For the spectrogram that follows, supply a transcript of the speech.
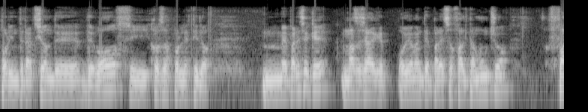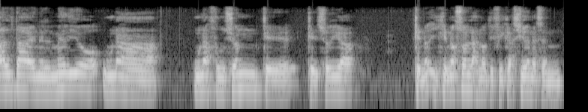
por interacción de, voz y cosas por el estilo. Me parece que, más allá de que obviamente para eso falta mucho, falta en el medio una, una función que, yo diga que no, y que no son las notificaciones en,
